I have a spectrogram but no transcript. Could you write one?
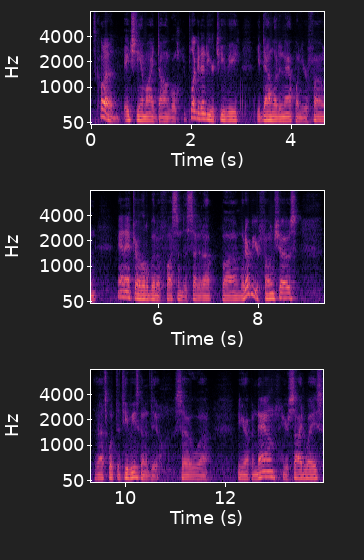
It's called an HDMI dongle. You plug it into your TV, you download an app on your phone, and after a little bit of fussing to set it up, uh, whatever your phone shows, that's what the TV is going to do. So uh, you're up and down, you're sideways,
